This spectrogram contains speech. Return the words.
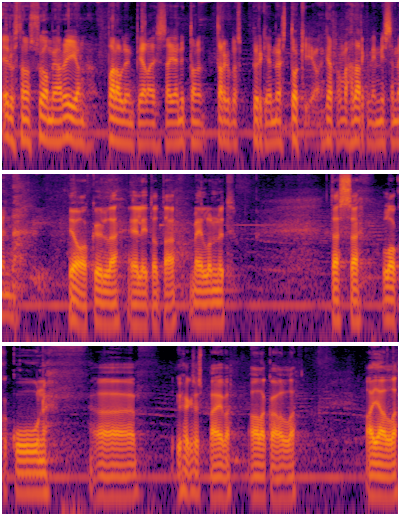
edustanut Suomea Rion paralympialaisissa ja nyt on tarkoitus pyrkiä myös Tokioon. Kerro vähän tarkemmin, missä mennään. Joo, kyllä. Eli tota, meillä on nyt tässä lokakuun öö, 9. päivä alkaa olla ajalla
